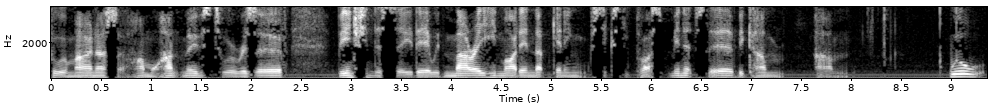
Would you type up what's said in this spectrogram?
Fuimaono. So Hymel Hunt moves to a reserve. Be interesting to see there with Murray. He might end up getting 60 plus minutes there. Become um, will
